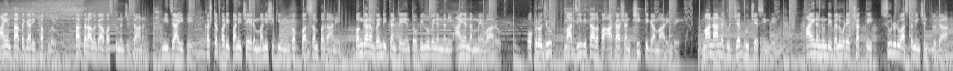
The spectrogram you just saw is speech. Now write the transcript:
ఆయన తాతగారి కప్లు. తరతరాలుగా వస్తున్న జిటానన్. నిజాయితీ కష్టపడి పని చేయడం మనిషికి ఉన్న గొప్ప సంపద అని. బంగారం వెండి కంటే ఎంతో విలువైనమని ఆయన నమ్మేవారు. ఒకరోజు మా జీవితాలపై ఆకాశం చీక్తిగా మారింది. మా నాన్నకు జబ్బు చేసింది. ఆయన నుండి వెలువడే శక్తి సూర్యుడు అస్తమించినట్లుగా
